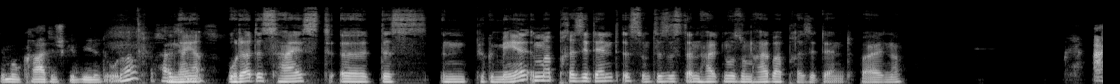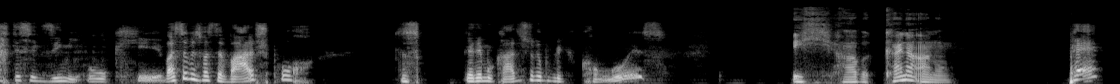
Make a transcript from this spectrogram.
demokratisch gewählt, oder? Was heißt naja, das? oder das heißt, äh, dass ein Pygmäer immer Präsident ist und das ist dann halt nur so ein halber Präsident, weil, ne? Ach, deswegen semi. Okay. Weißt du, was der Wahlspruch des, der Demokratischen Republik Kongo ist? Ich habe keine Ahnung. Paix,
